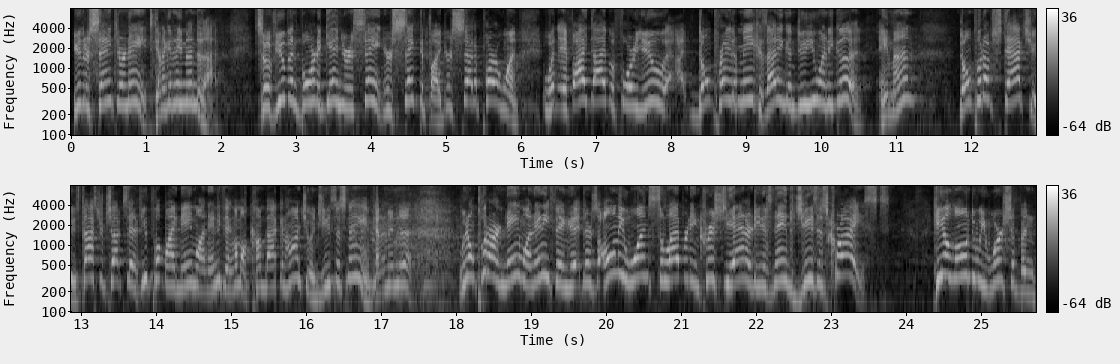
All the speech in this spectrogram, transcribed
You're either saint or an ain't. Can I get an amen to that? So if you've been born again, you're a saint, you're sanctified, you're set apart one. If I die before you, uh, don't pray to me because that ain't going to do you any good. Amen? Don't put up statues. Pastor Chuck said, if you put my name on anything, I'm going to come back and haunt you in Jesus' name. I mean, we don't put our name on anything. There's only one celebrity in Christianity, and his name's Jesus Christ. He alone do we worship, and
